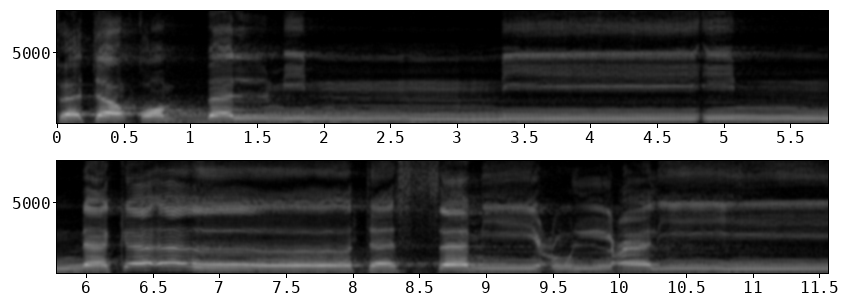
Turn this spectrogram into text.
فتقبل مني إنك أنت السميع العليم.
